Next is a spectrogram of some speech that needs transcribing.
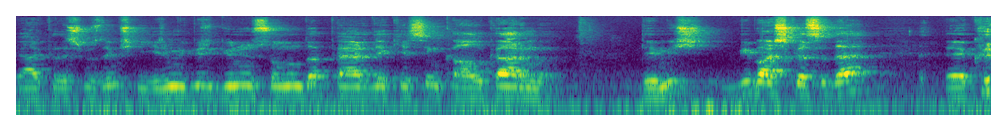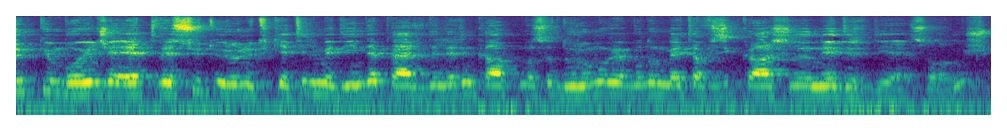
bir arkadaşımız demiş ki 21 günün sonunda perde kesin kalkar mı demiş. Bir başkası da 40 gün boyunca et ve süt ürünü tüketilmediğinde perdelerin kalkması durumu ve bunun metafizik karşılığı nedir diye sormuş.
